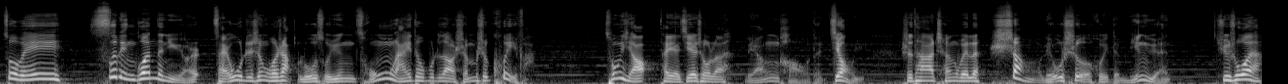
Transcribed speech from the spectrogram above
作为司令官的女儿在物质生活上，卢素英从来都不知道什么是匮乏。从小，她也接受了良好的教育，使她成为了上流社会的名媛。据说呀，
